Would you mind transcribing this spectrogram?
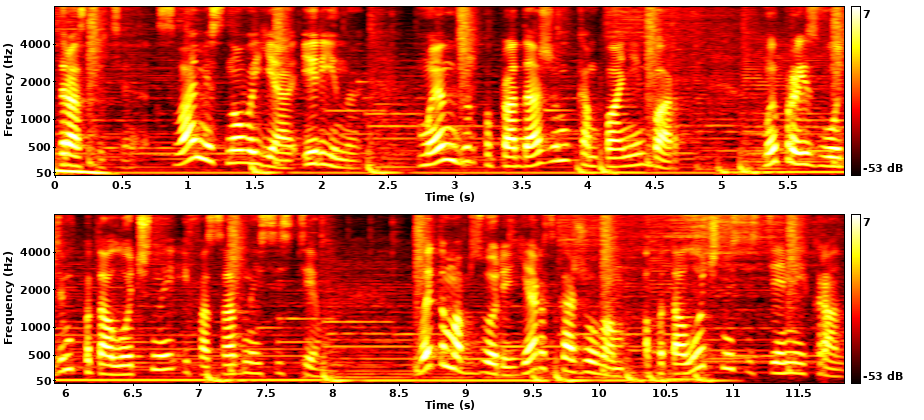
Здравствуйте! С вами снова я, Ирина, менеджер по продажам компании BART. Мы производим потолочные и фасадные системы. В этом обзоре я расскажу вам о потолочной системе экран.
